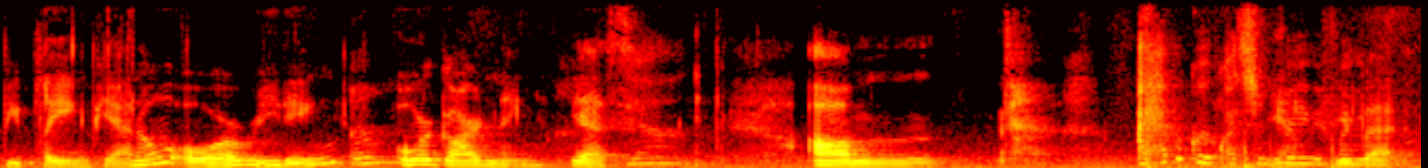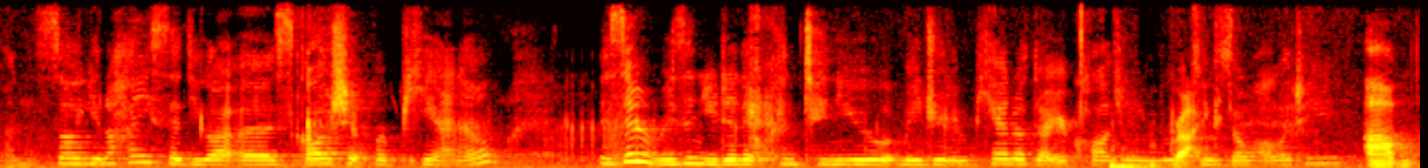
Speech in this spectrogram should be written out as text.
be playing piano or reading or gardening. Yes. Oh. yeah. Um, have a quick question Yeah, for you before you you, bet. move on. So you know how you said you got a scholarship for piano? Is there a reason you didn't continue majoring in piano throughout your college and you moved to zoology? um,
